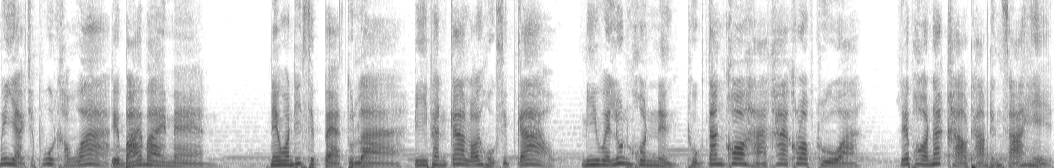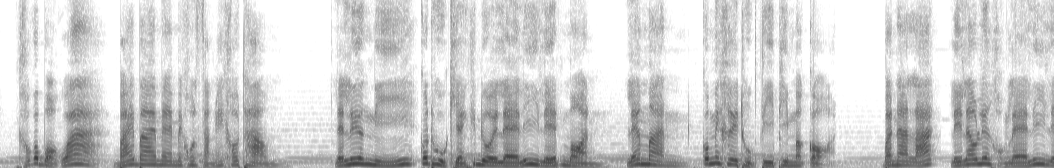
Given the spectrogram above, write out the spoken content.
ไม่อยากจะพูดคำว่า The Bye Bye Man ในวันที่ 18 ตุลา ปี 1969 มีวัยรุ่นคนหนึ่งถูกตั้งข้อหาฆ่าครอบครัว และพอนักข่าวถามถึงสาเหตุ เขาก็บอกว่าบายบายแมนเป็นคนสั่งให้เขาทำและเรื่องนี้ก็ถูกเขียนขึ้นโดยแลรี่เลดมอนและมันก็ไม่เคยถูกตีพิมพ์มาก่อนบรรณารักษ์เลยเล่าเรื่องของแลรี่เล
